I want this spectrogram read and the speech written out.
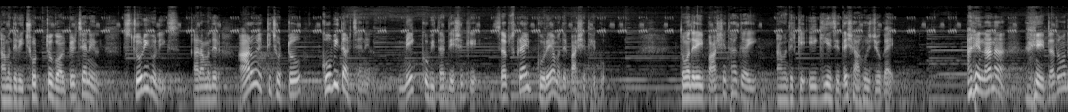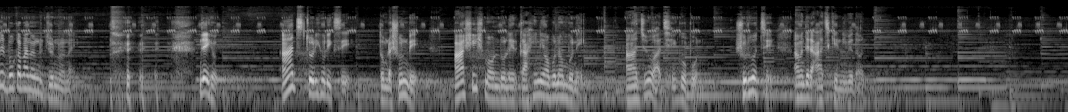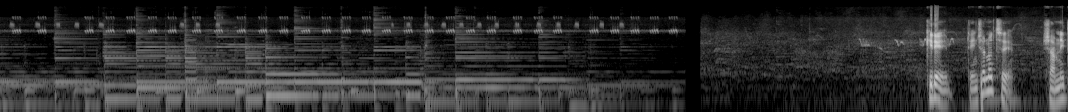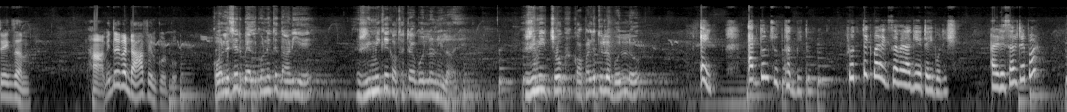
আমাদের এই ছোট্ট গল্পের চ্যানেল স্টোরি হোলিক্স আর আমাদের আরও একটি ছোট্ট কবিতার চ্যানেল মেক কবিতার দেশকে সাবস্ক্রাইব করে আমাদের পাশে থেকো। তোমাদের এই পাশে থাকাই আমাদেরকে এগিয়ে যেতে সাহস যোগায়। আরে না না, এটা তোমাদের বোকা বানানোর জন্য নয়। যাই হোক আজ স্টোরি হোলিক্সে তোমরা শুনবে আশিস মণ্ডলের কাহিনী অবলম্বনে আজও আছে গোপন। শুরু হচ্ছে আমাদের আজকের নিবেদন। কিরে টেনশন হচ্ছে? সামনেই তো এক্সাম হ্যাঁ আমি তো এবার ডাহা ফেল করব। কলেজের ব্যালকনিতে দাঁড়িয়ে রিমিকে কথাটা বলল নিলয়। রিমির চোখ কপালে তুলে বলল এই একদম চুপ থাকবি তুই। প্রত্যেকবার এক্সামের আগে এটাই বলিস। আর রেজাল্টের পর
